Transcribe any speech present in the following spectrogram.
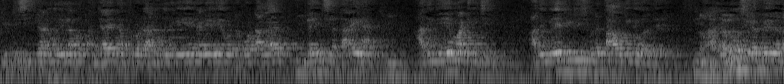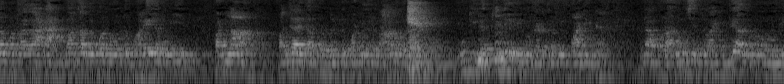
டிடிசிக்கு அனுமதி இல்லாமல் பஞ்சாயத்து அப்ரோட அனுமதியிலேயே நிறைய ஓட்ட போட்டாங்க. லைன்ஸ்ல தரையில. அதுவே மாட்டிக்கிச்சு. அதுவே டிடிசி கூட தாவத்திங்க வருது. இன்னும் சில பேர் என்ன பண்றாங்க ஆனா அட்வான்ஸா போய் பண்ணுவோம்ட்டு மலையில போய் பண்ணலாம். பஞ்சாயத்து அப்ரோடு பண்ணதுல நானும் ஊட்டியில கீழே ஒரு இடத்துல போய் மாட்டிக்கிட்டேன் நான் ஒரு அறுபது சென்ட் வாங்கிட்டு அதுக்கப்புறம் ஒரு ஒரு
